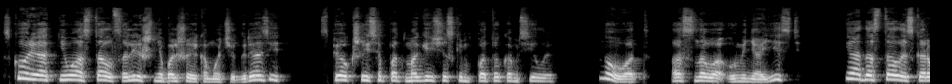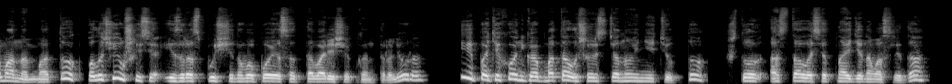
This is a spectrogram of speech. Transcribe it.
Вскоре от него остался лишь небольшой комочек грязи, спекшийся под магическим потоком силы. Ну вот, основа у меня есть. Я достал из кармана моток, получившийся из распущенного пояса товарища контролера, и потихоньку обмотал шерстяной нитью то, что осталось от найденного следа.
